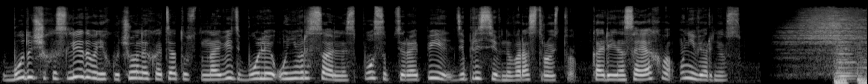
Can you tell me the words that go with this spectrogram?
В будущих исследованиях ученые хотят установить более универсальный способ терапии депрессивного расстройства. Карина Саяхова, UniverNews. Thank you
